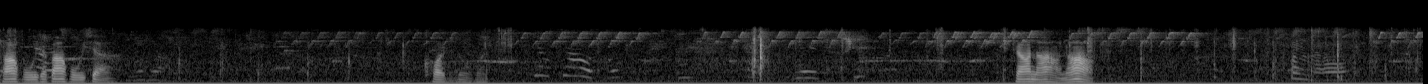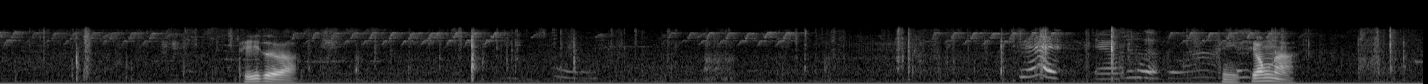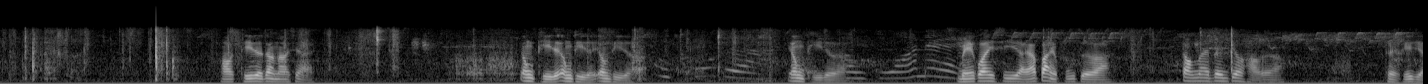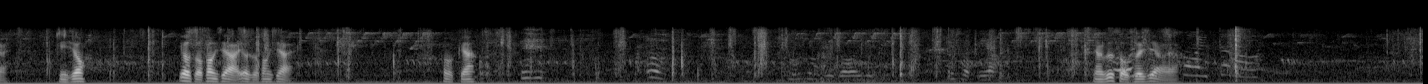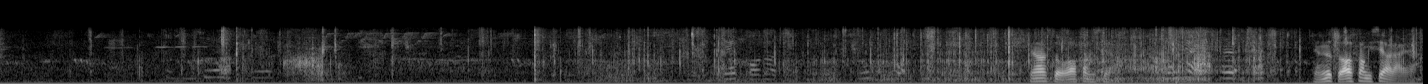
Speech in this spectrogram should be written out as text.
帮扶一下，帮他扶一下。快点，这么快。叫他拿好，拿好。提着啊。挺凶啊！好，提着再拿下来。用提的，用提的，用提的。用提的啊。没关系啊，要帮你扶着啊，到那边就好了啊。对，提起来，挺胸。右手放下，右手放下来。哦，给他。两只手推下来啊。两个手要放下，两个手要放下来啊。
